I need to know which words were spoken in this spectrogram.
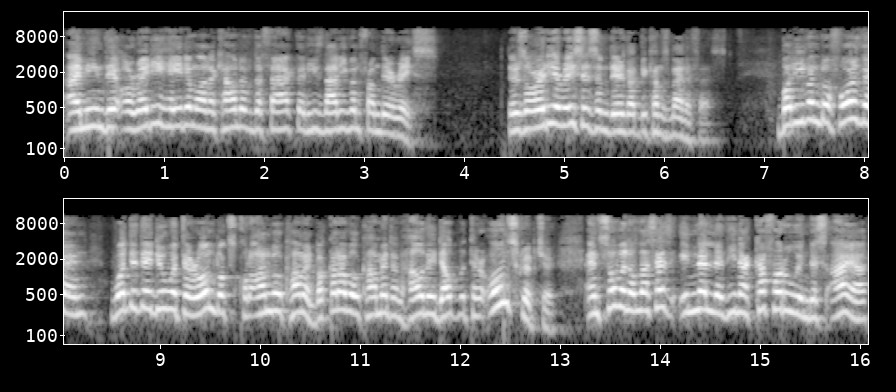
I mean, they already hate him on account of the fact that he's not even from their race. There's already a racism there that becomes manifest. But even before then, what did they do with their own books? Quran will comment, Baqarah will comment on how they dealt with their own scripture. And so when Allah says, Inna ladina kafaru in this ayah,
